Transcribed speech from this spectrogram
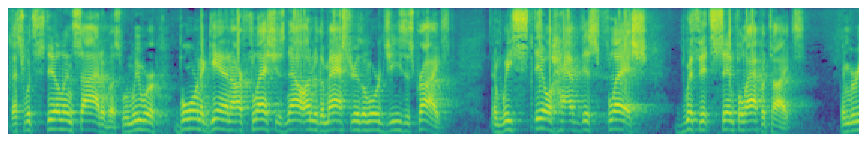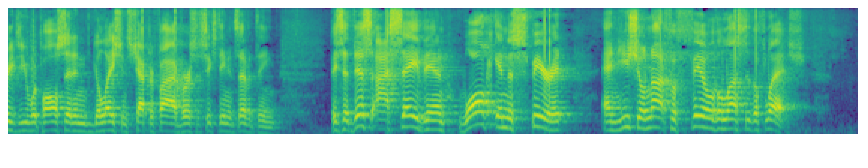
That's what's still inside of us. When we were born again, our flesh is now under the mastery of the Lord Jesus Christ, and we still have this flesh with its sinful appetites. Let me read to you what Paul said in Galatians chapter 5, verses 16 and 17. He said, This I say then, walk in the Spirit, and ye shall not fulfill the lust of the flesh.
